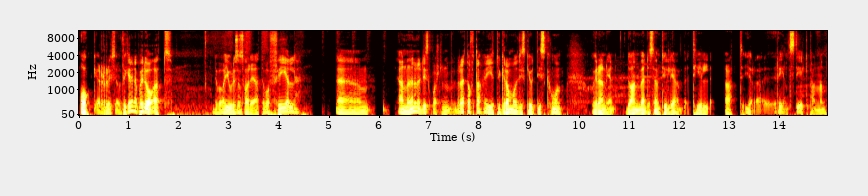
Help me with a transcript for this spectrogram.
Och jag fick reda på idag att det var Juri som sa det, att det var fel. Ehm, jag använder den där diskborsten rätt ofta. Jag tycker om att diska ut diskhon och göra den ren. Då användes den tydligen till att göra rent stekpannan.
